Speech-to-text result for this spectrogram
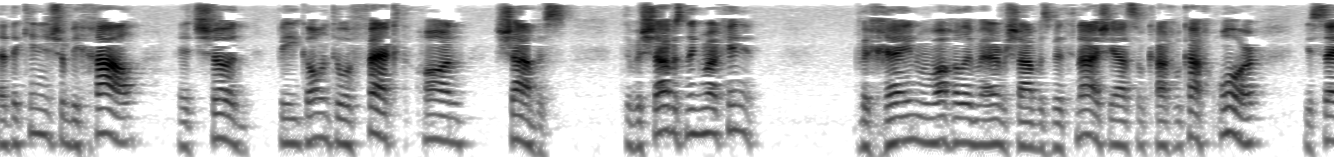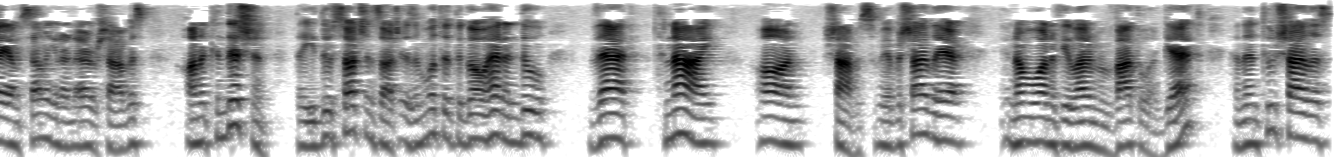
that the kinyan should be chal, it should be going to effect on Shabbos. The B'Shabbos Nigmar kinyan. V'chein v'machalim erev Shabbos b'tnai kach v'kach. Or you say, I'm selling it on erev Shabbos on a condition that you do such and such. Is a mutter to go ahead and do that tnai on Shabbos. So we have a shaila here. Number one, if you let him vatal a get, and then two shilas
